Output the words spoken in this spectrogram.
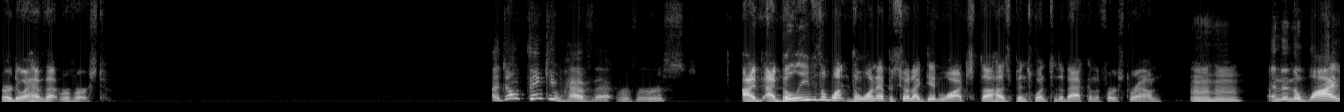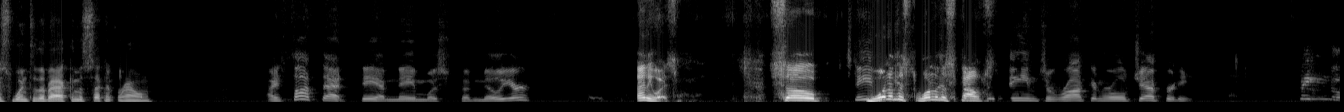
Or do I have that reversed? I don't think you have that reversed. I, I believe the one the one episode I did watch, the husbands went to the back in the first round. Mm-hmm. And then the wives went to the back in the second round. I thought that damn name was familiar. Anyways, so Steve, One of the- one of the the spouses- theme to Rock and Roll Jeopardy. Bingo.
